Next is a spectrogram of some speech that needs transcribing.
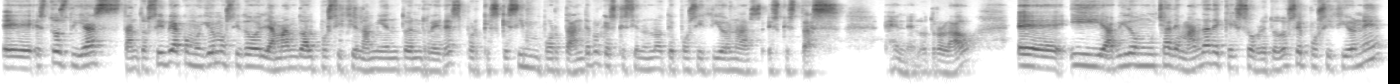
eh, estos días, tanto Silvia como yo hemos ido llamando al posicionamiento en redes, porque es que es importante, porque es que si no, no te posicionas, es que estás en el otro lado. Eh, y ha habido mucha demanda de que sobre todo se posicione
